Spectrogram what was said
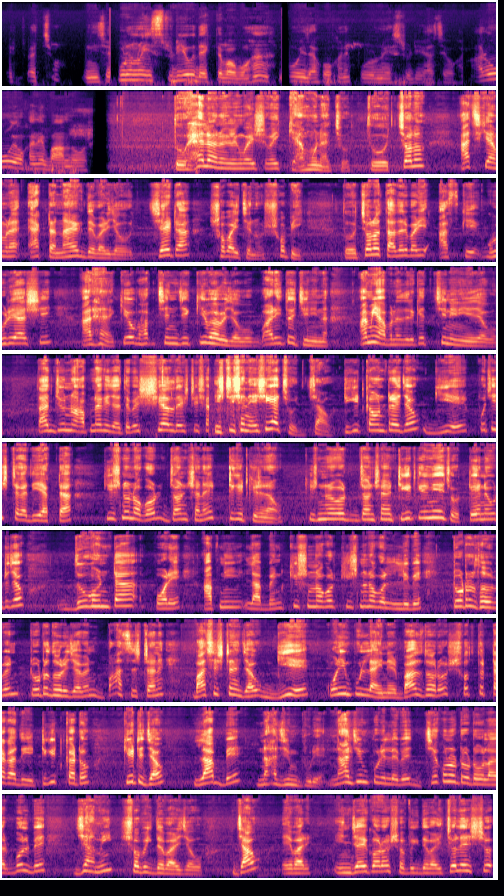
দেখতে পাচ্ছ, নিচে পুরনো স্টুডিও দেখতে পাবো হ্যাঁ? ওই দেখো, ওখানে পুরনো স্টুডিও আছে ওখানে। আর ওই ওখানে বাঁদর তো হ্যালো অনিল ভাই সবাই কেমন আছো? তো চলো আজকে আমরা একটা নায়কদের বাড়ি যাব, যেটা সবাই চেনো, শফিক। তো চলো তাদের বাড়ি আজকে ঘুরে আসি। আর হ্যাঁ কেউ ভাবছেন যে কীভাবে যাব? বাড়ি তো চিনি না। আমি আপনাদেরকে চিনি নিয়ে যাব। তার জন্য আপনাকে যেতে হবে শিয়ালদা স্টেশন স্টেশনে এসে গেছো? যাও, টিকিট কাউন্টারে যাও, গিয়ে পঁচিশ টাকা দিয়ে একটা কৃষ্ণনগর জংশনে টিকিট কেটে নাও। কৃষ্ণনগর জংশনে টিকিট কিনে নিয়েছো, ট্রেনে উঠে যাও, দু ঘণ্টা পরে আপনি লাভবেন কৃষ্ণনগর কৃষ্ণনগর নেবে টোটো ধরবেন, টোটো ধরে যাবেন বাস স্ট্যান্ডে। বাস স্ট্যান্ডে যাও, গিয়ে করিমপুর লাইনের বাস ধরো, সত্তর টাকা দিয়ে টিকিট কাটো, কেটে যাও, লাভবে নাজিমপুরে। নাজিমপুরে নেবে যে কোনো টোটোওয়ালার বলবে যে, আমি শফিকদের বাড়ি যাব। যাও, এবার এনজয় করো, শফিকদের বাড়ি চলে এসছো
